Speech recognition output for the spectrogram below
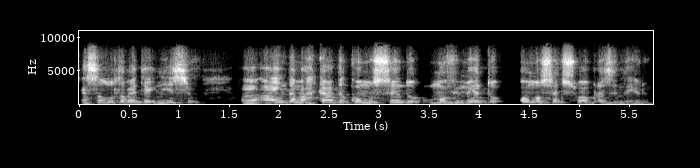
Essa luta vai ter início uh, ainda marcada como sendo o movimento homossexual brasileiro.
